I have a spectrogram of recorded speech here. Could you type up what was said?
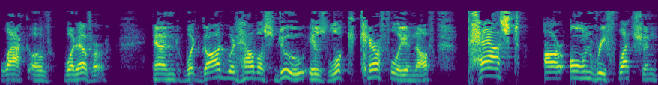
lack of whatever. And what God would have us do is look carefully enough past our own reflection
